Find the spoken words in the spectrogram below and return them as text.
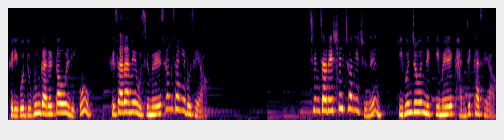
그리고 누군가를 떠올리고 그 사람의 웃음을 상상해 보세요. 친절의 실천이 주는 기분 좋은 느낌을 간직하세요.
